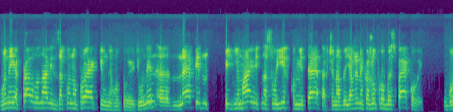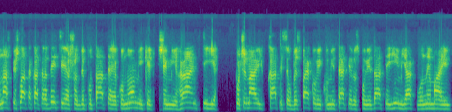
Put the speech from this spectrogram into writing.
вони, як правило, навіть законопроєктів не готують. Вони е, не під, піднімають на своїх комітетах, чи на я вже не кажу про безпековий. Бо у нас пішла така традиція, що депутати економіки чи міграції починають пхатися в безпековий комітет і розповідати їм, як вони мають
